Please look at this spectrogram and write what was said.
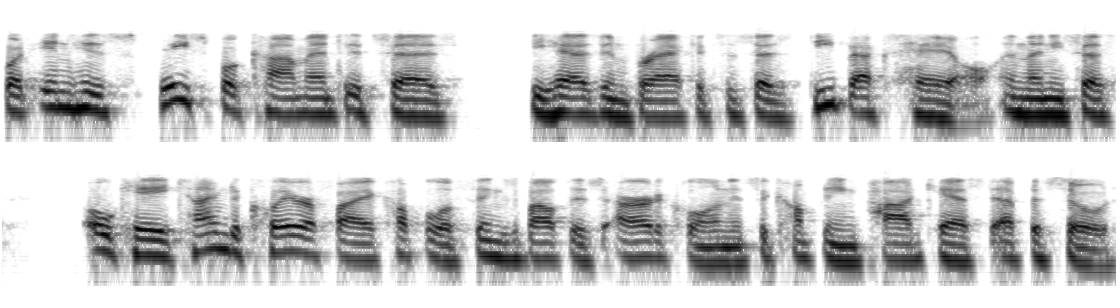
But in his Facebook comment, it says he has in brackets. It says deep exhale, and then he says, "Okay, time to clarify a couple of things about this article and its accompanying podcast episode."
